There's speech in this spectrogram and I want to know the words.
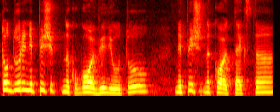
то дори не пише на кого е видеото, не пишат на кой е текста.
